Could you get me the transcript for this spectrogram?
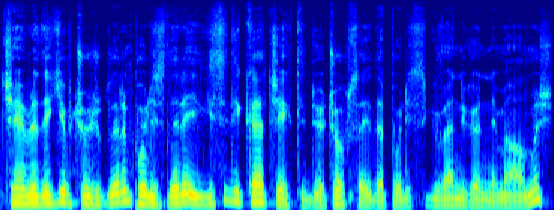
çevredeki çocukların polislere ilgisi dikkat çekti diyor. Çok sayıda polis güvenlik önlemi almış.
